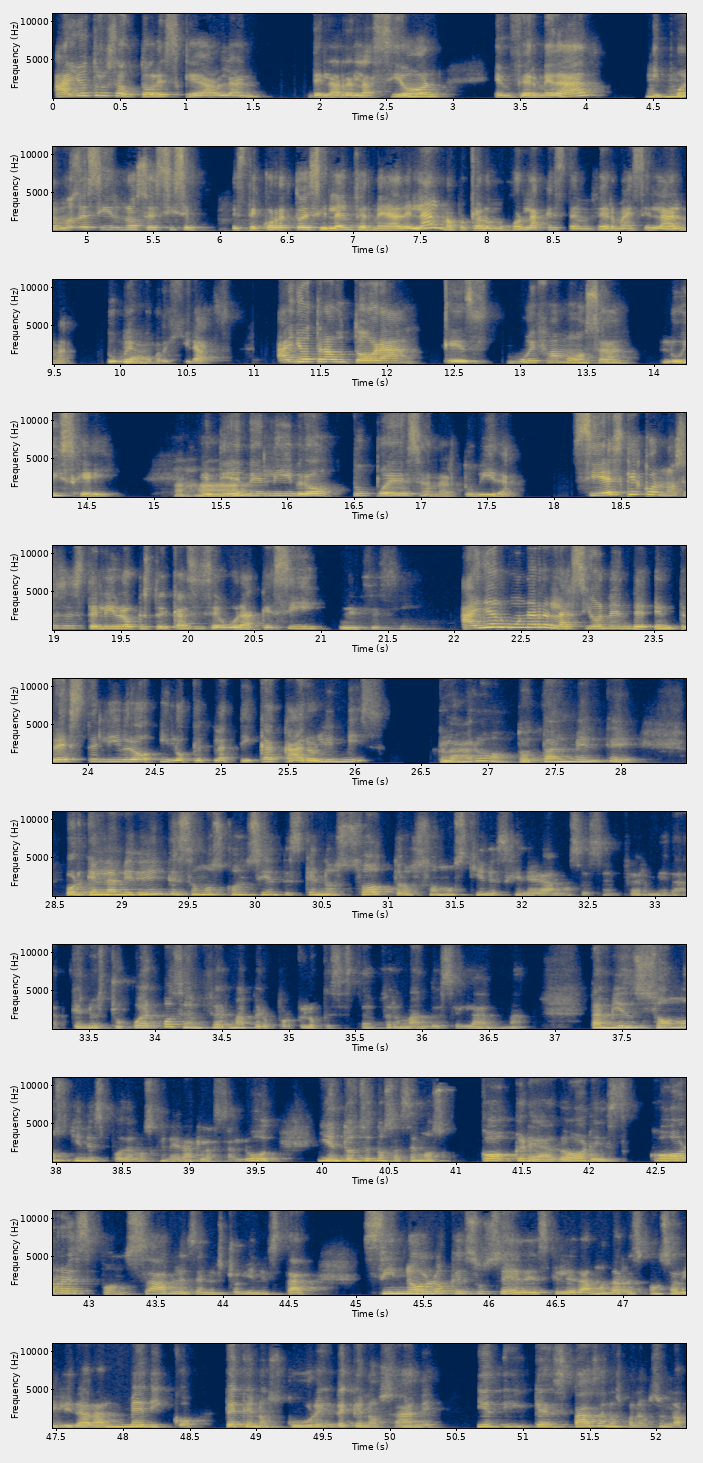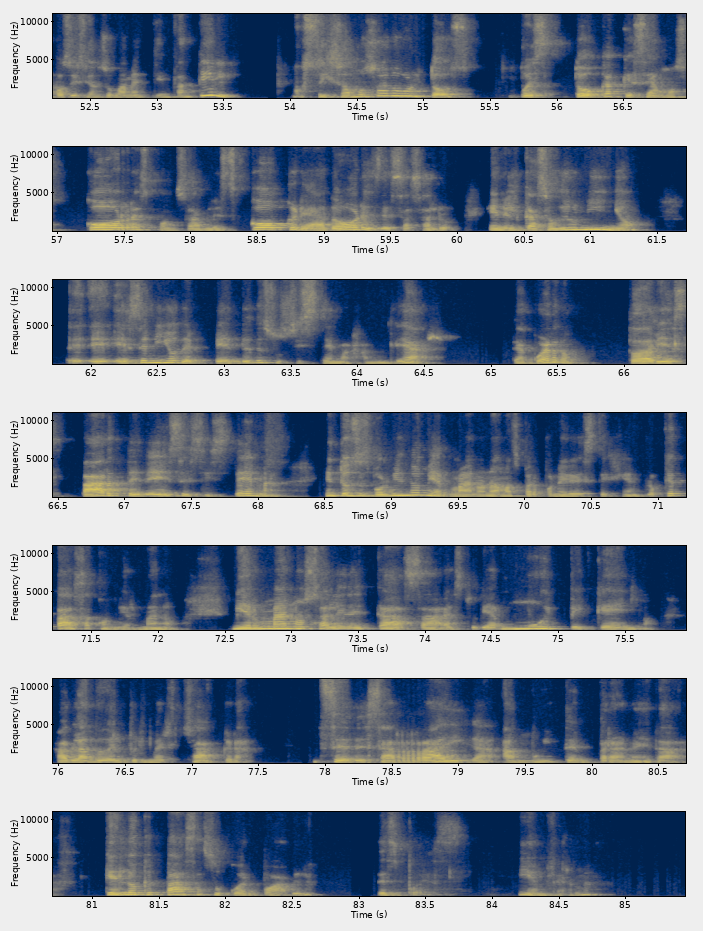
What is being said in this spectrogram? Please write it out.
hay otros autores que hablan de la relación enfermedad y podemos decir, no sé si se, esté correcto decir la enfermedad del alma, porque a lo mejor la que está enferma es el alma, tú me corregirás. Hay otra autora que es muy famosa, Louise Hay, que tiene el libro Tú puedes sanar tu vida. Si es que conoces este libro, que estoy casi segura que sí. Sí, sí, sí. ¿Hay alguna relación entre este libro y lo que platica Caroline Miss? Claro, totalmente, porque en la medida en que somos conscientes que nosotros somos quienes generamos esa enfermedad, que nuestro cuerpo se enferma, pero porque lo que se está enfermando es el alma, también somos quienes podemos generar la salud y entonces nos hacemos co-creadores, corresponsables de nuestro bienestar. Si no, lo que sucede es que le damos la responsabilidad al médico de que nos cure, de que nos sane. ¿Y, y qué pasa? Nos ponemos en una posición sumamente infantil. Si somos adultos, pues toca que seamos corresponsables, co-creadores de esa salud. En el caso de un niño, e, e, ese niño depende de su sistema familiar, ¿de acuerdo? Todavía es parte de ese sistema. Entonces, volviendo a mi hermano, nada más para poner este ejemplo, ¿qué pasa con mi hermano? Mi hermano sale de casa a estudiar muy pequeño, hablando del primer chakra, se desarraiga a muy temprana edad. ¿Qué es lo que pasa? Su cuerpo habla después y enferma.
